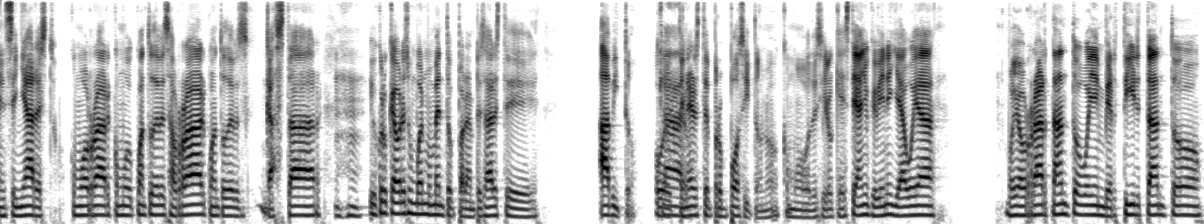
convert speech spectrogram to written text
enseñar esto. Cómo ahorrar, cómo, cuánto debes ahorrar, cuánto debes gastar. Yo creo que ahora es un buen momento para empezar este hábito o Claro. tener este propósito, ¿no? Como decir, ok, este año que viene ya voy a, voy a ahorrar tanto, voy a invertir tanto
